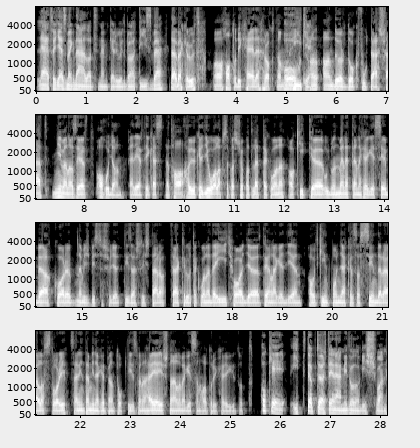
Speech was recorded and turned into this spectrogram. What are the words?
Lehet, hogy ez meg nálad nem került be a tízbe. De bekerült. A hatodik helyre raktam oh, Heat okay. underdog futását. Nyilván azért, ahogyan elérték ezt. Tehát ha, ha ők egy jó alapszakasz csapat lettek volna, akik úgymond menetelnek egész évbe, akkor nem is biztos, hogy egy tízes listára felkerültek volna, de így, hogy tényleg egy ilyen, ahogy kint mondják, ez a Cinderella story, szerintem mindenképpen top 10-ben a helye, és nálam egészen hatodik helyig jutott. Oké, okay, itt több történelmi dolog is van.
